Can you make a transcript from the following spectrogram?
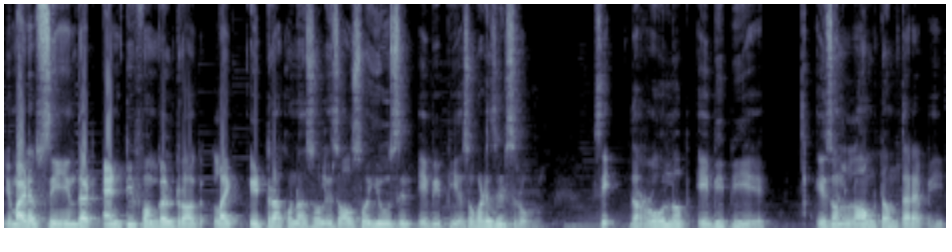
you might have seen that antifungal drug like itraconazole is also used in ABPA. So what is its role? See, the role of ABPA is on long-term therapy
